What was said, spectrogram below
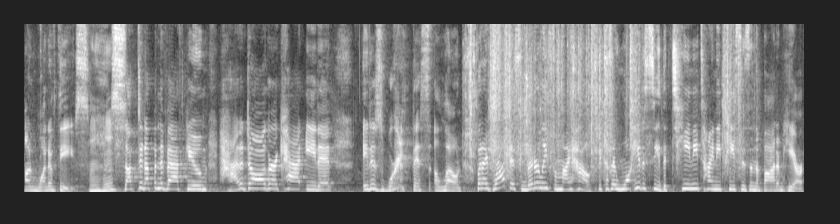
on one of these, mm -hmm. sucked it up in the vacuum, had a dog or a cat eat it, it is worth this alone. But I brought this literally from my house because I want you to see the teeny tiny pieces in the bottom here.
